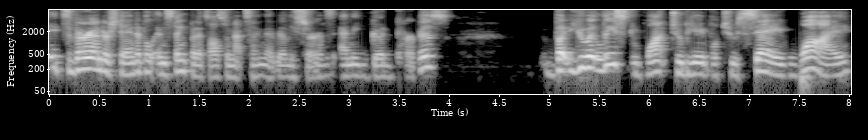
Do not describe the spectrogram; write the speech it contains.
it's a very understandable instinct, but it's also not something that really serves any good purpose. But you at least want to be able to say why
